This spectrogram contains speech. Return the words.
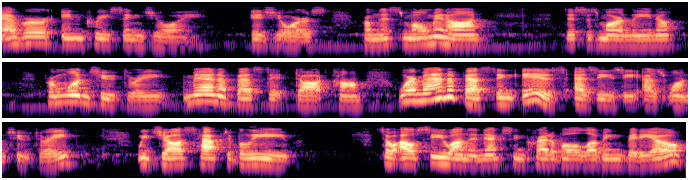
Ever increasing joy is yours from this moment on. This is Marlena from 123 manifestit.com where manifesting is as easy as 123. We just have to believe. So I'll see you on the next incredible loving video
